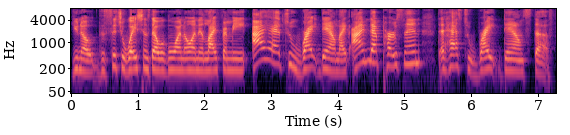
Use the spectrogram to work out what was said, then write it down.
you know, the situations that were going on in life for me. I had to write down, like, I'm that person that has to write down stuff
